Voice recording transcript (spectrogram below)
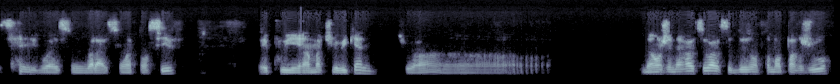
ouais, sont, voilà, sont intensifs. Et puis un match le week-end, tu vois. Euh. Mais en général, c'est deux entraînements par jour,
